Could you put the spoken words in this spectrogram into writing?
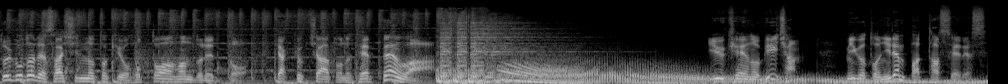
ということで最新の TOKIOHOT100100 曲チャートのてっぺんは。UK の Bea ちゃん。見事2連覇達成です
